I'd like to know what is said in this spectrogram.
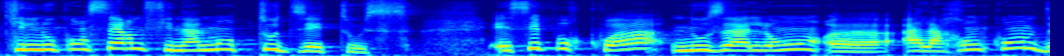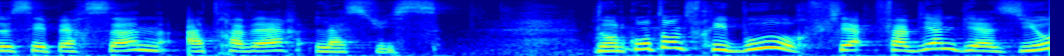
qu'ils nous concernent finalement toutes et tous. Et c'est pourquoi nous allons euh, à la rencontre de ces personnes à travers la Suisse. Dans le canton de Fribourg, Fabienne Biasio,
